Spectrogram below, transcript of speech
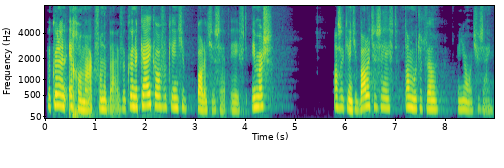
We kunnen een echo maken van de bui. We kunnen kijken of een kindje balletjes heeft. Immers, als een kindje balletjes heeft, dan moet het wel een jongetje zijn.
